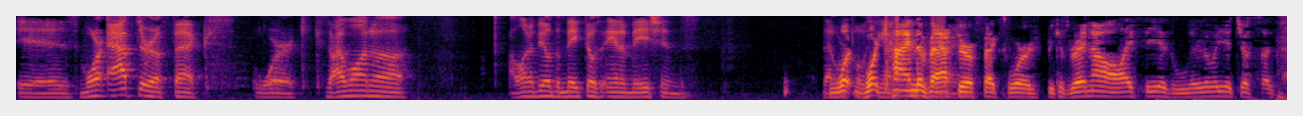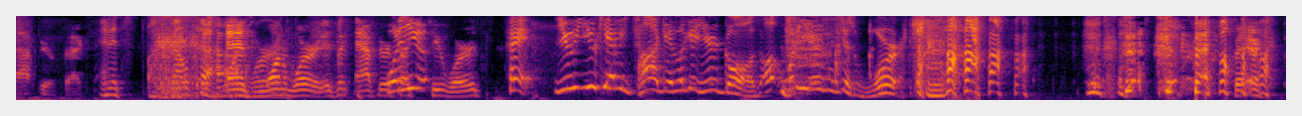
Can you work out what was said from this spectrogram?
is more After Effects work cuz I want to I want to be able to make those animations that we're What what kind of After Effects work? Because right now all I see is literally it just says After Effects. And it's spelled as one And it's word. one word. Isn't After What are Effects you- two words? Hey, you you can't be talking. Look at your goals. All, one of yours is just work. That's fair.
